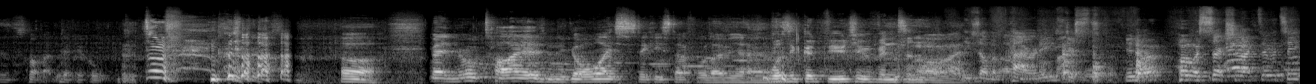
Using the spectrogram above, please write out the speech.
It's not that difficult. oh. Ben, you're all tired and you've got white sticky stuff all over your hands. Was it good for you too, Vincent? Alright. These other parodies, just, you know, homosexual activity,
